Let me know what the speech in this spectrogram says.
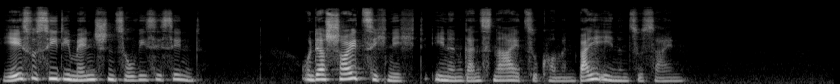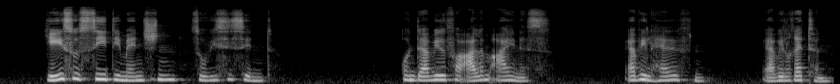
Jesus sieht die Menschen so, wie sie sind, und er scheut sich nicht, ihnen ganz nahe zu kommen, bei ihnen zu sein. Jesus sieht die Menschen so, wie sie sind, und er will vor allem eines, er will helfen, er will retten.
